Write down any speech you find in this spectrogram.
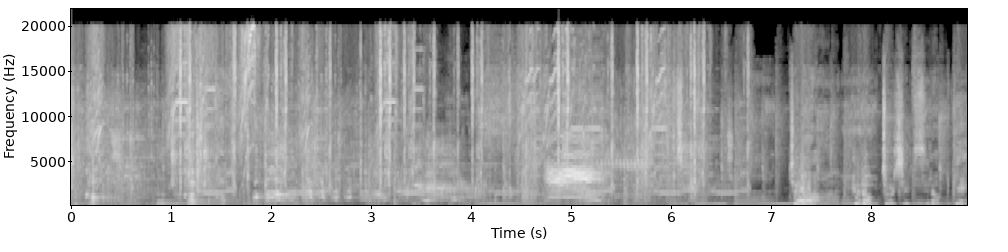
축하 축하 축하 자, 그럼 조심스럽게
